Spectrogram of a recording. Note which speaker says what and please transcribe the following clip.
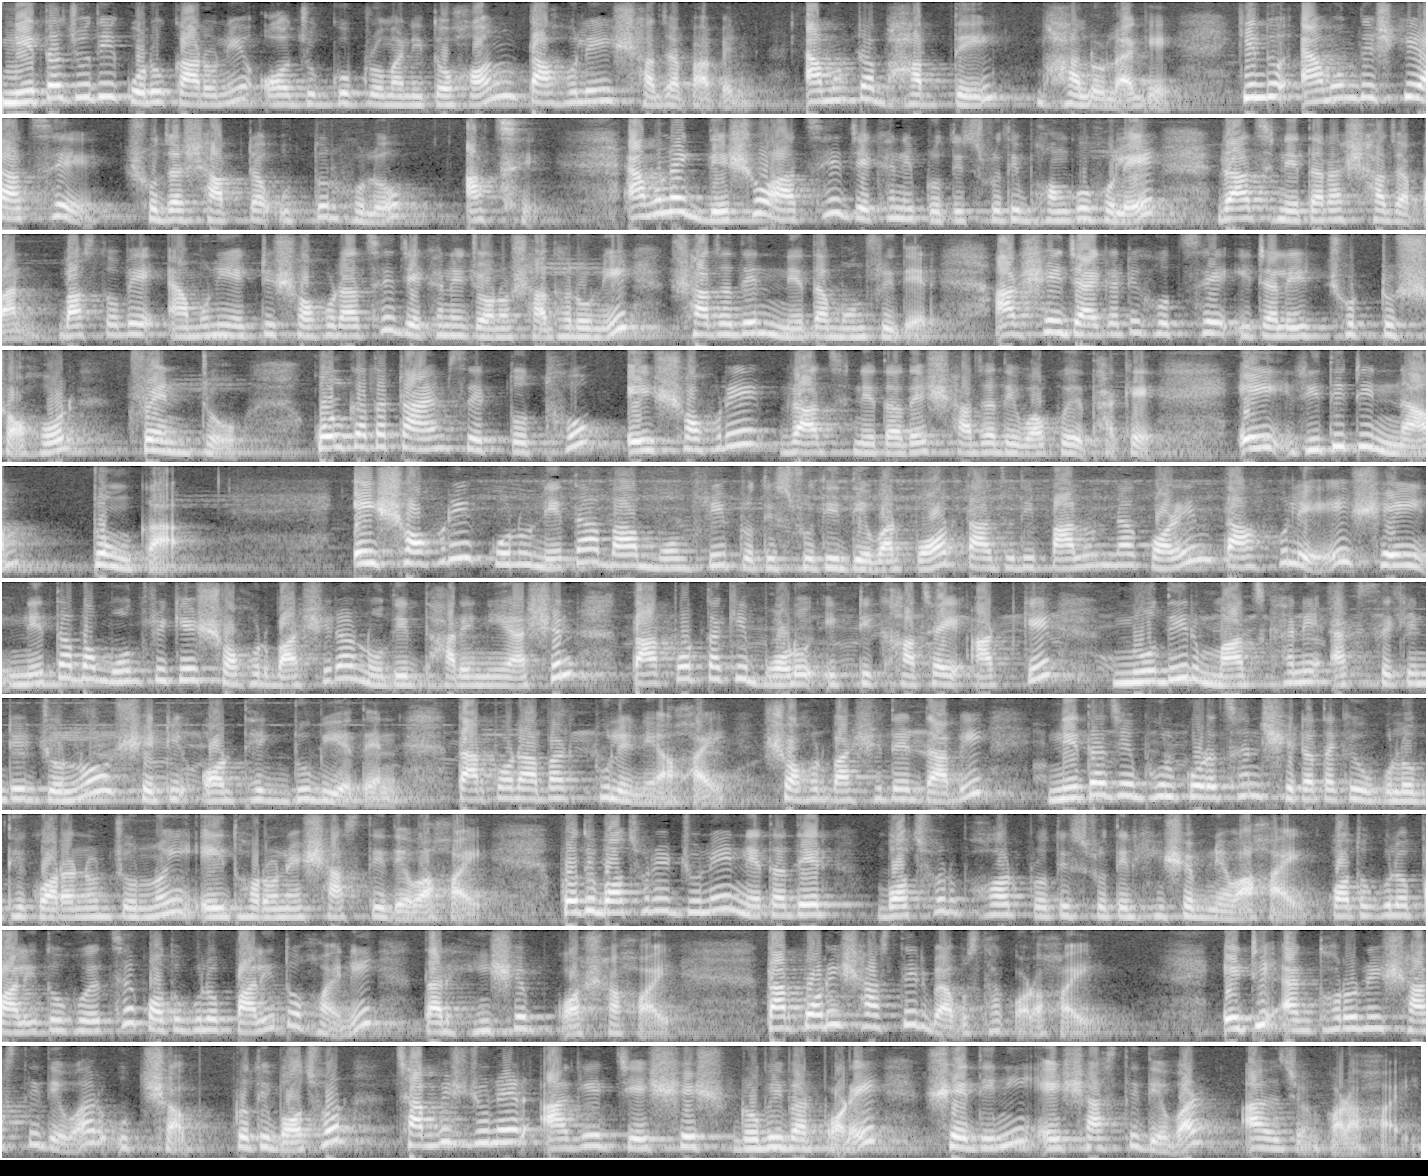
Speaker 1: নেতা যদি কোনো কারণে অযোগ্য প্রমাণিত হন, তাহলেই সাজা পাবেন। এমনটা ভাবতেই ভালো লাগে। কিন্তু এমন দেশ কি আছে? সোজা সাপটা উত্তর হলো আছে। এমন এক দেশও আছে যেখানে প্রতিশ্রুতি ভঙ্গ হলে রাজনেতারা সাজা পান। বাস্তবে এমনই একটি শহর আছে যেখানে জনসাধারণই সাজা দেন নেতা মন্ত্রীদের। আর সেই জায়গাটি হচ্ছে ইটালির ছোট্ট শহর ট্রেন্টো। কলকাতা টাইমস এর তথ্য, এই শহরে রাজনেতাদের সাজা দেওয়া হয়ে থাকে। এই রীতিটির নাম টোঙ্কা। এই শহরে কোনো নেতা বা মন্ত্রী প্রতিশ্রুতি দেওয়ার পর তা যদি পালন না করেন, তাহলে সেই নেতা বা মন্ত্রীকে শহরবাসীরা নদীর ধারে নিয়ে আসেন। তারপর তাকে বড় একটি খাঁচায় আটকে নদীর মাঝখানে এক সেকেন্ডের জন্য সেটি অর্ধেক ডুবিয়ে দেন। তারপর আবার তুলে নেওয়া হয়। শহরবাসীদের দাবি, নেতা যে ভুল করেছেন, সেটা তাকে উপলব্ধি করানোর জন্যই এই ধরনের শাস্তি দেওয়া হয়। প্রতি বছরের জুনে নেতাদের বছরভর প্রতিশ্রুতির হিসেব নেওয়া হয়। কতগুলো পালিত হয়েছে, কতগুলো পালিত হয়নি, তার হিসেব কষা হয়। তারপরেই শাস্তির ব্যবস্থা করা হয়। এটি এক ধরনের শাস্তি দেওয়ার উৎসব। প্রতি বছর ২৬ জুনের আগের যে শেষ রবিবার পরে সেদিনই এই শাস্তি দেওয়ার আয়োজন করা হয়।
